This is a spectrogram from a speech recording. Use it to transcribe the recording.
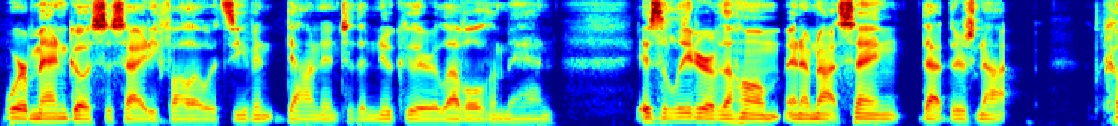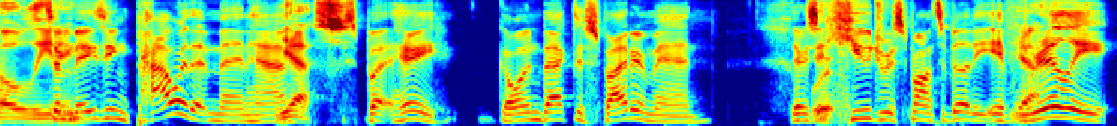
where men go society follow it's even down into the nuclear level the man is the leader of the home and I'm not saying that there's not co-leading It's amazing power that men have. Yes. But hey, going back to Spider Man, there's a We're- huge responsibility. If Yeah. really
